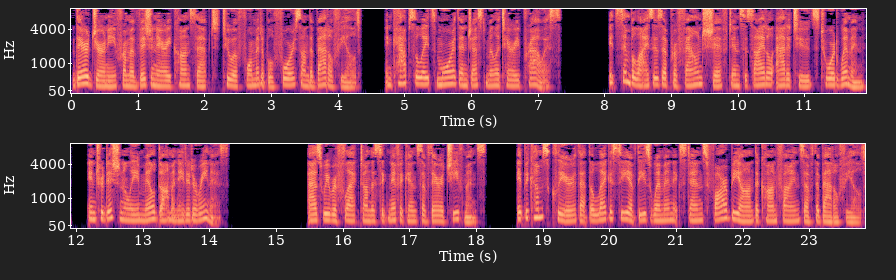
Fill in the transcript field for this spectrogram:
Their journey from a visionary concept to a formidable force on the battlefield encapsulates more than just military prowess. It symbolizes a profound shift in societal attitudes toward women in traditionally male-dominated arenas. As we reflect on the significance of their achievements, it becomes clear that the legacy of these women extends far beyond the confines of the battlefield.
